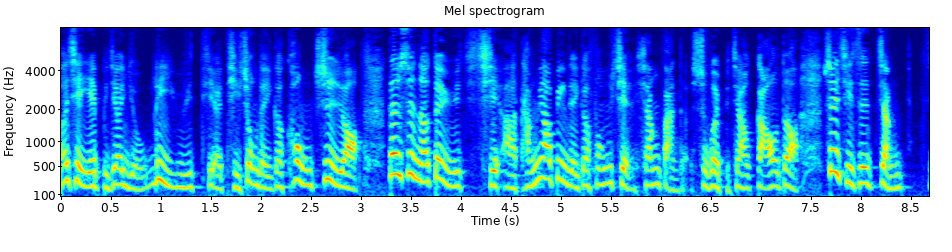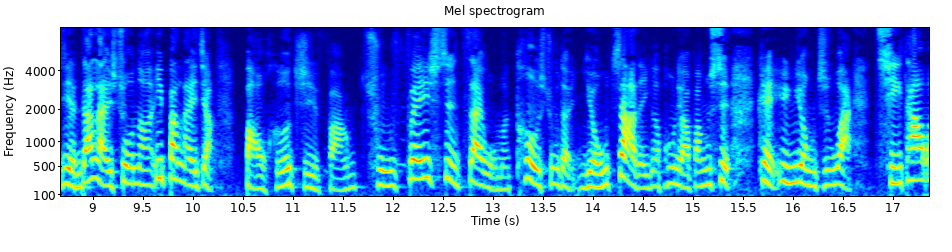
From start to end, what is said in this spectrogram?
而且也比较有利于体体重的一个控制哦。但是呢，对于血啊糖尿病的一个风险，相反的是会比较高的。所以其实讲。简单来说呢，一般来讲，饱和脂肪，除非是在我们特殊的油炸的一个烹调方式可以运用之外，其他。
